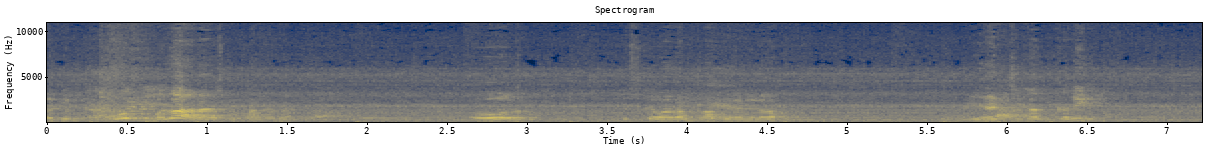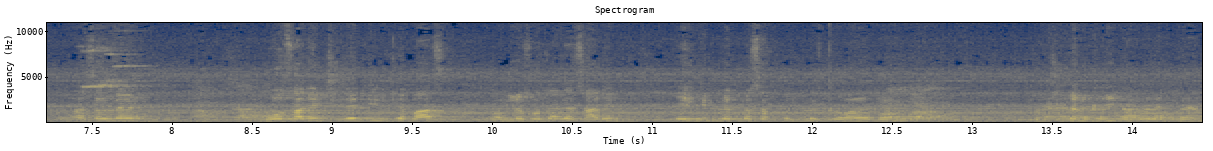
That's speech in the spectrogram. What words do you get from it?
लेकिन बहुत मज़ा आ रहा है इसको खाने में। और इसके बाद हम खाते हैं जनाब ये है चिकन करी। असल में बहुत सारी चीज़ें थी इनके पास हमने सोचा कि सारी एक ही प्लेट में सब कुछ मिक्स करवा देते हैं। तो चिकन करी के देखते हैं।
